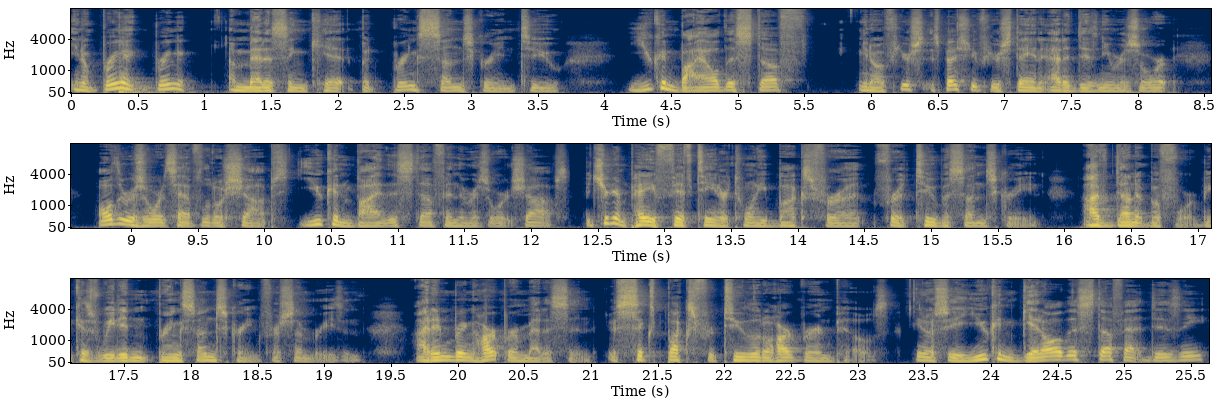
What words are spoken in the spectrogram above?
you know bring a bring a, a medicine kit, but bring sunscreen too. You can buy all this stuff, you know, if you're especially if you're staying at a Disney resort, all the resorts have little shops. You can buy this stuff in the resort shops, but you're going to pay 15 or 20 bucks for a for a tube of sunscreen. I've done it before because we didn't bring sunscreen for some reason. I didn't bring heartburn medicine. It was six bucks for two little heartburn pills. You know, so you can get all this stuff at Disney,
